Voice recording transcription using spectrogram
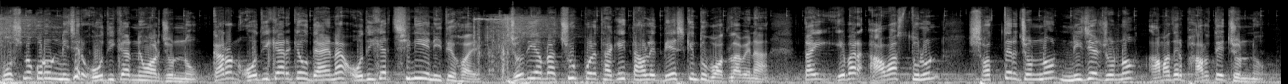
প্রশ্ন করুন নিজের অধিকার নেওয়ার জন্য। কারণ অধিকার কেউ দেয় না, অধিকার ছিনিয়ে নিতে হয়। যদি আমরা চুপ করে থাকি, তাহলে দেশ কিন্তু বদলাবে না। তাই এবার আওয়াজ তুলুন, সত্যের জন্য, নিজের জন্য, আমাদের ভারতের জন্য।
